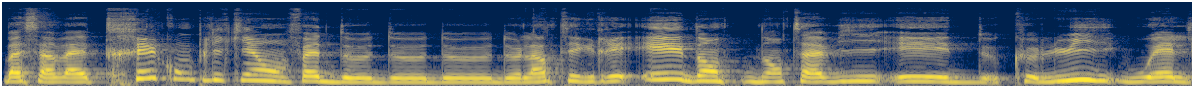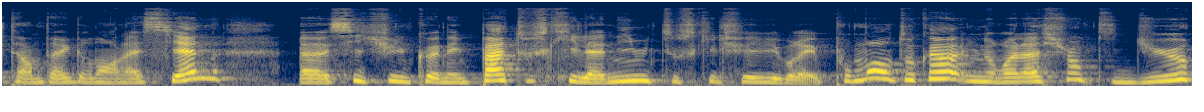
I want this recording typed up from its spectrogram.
bah ça va être très compliqué en fait de, de, de, l'intégrer et dans, dans, ta vie et de, que lui ou elle t'intègre dans la sienne. Euh, si tu ne connais pas tout ce qui l'anime, tout ce qui le fait vibrer. Pour moi, en tout cas, une relation qui dure,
